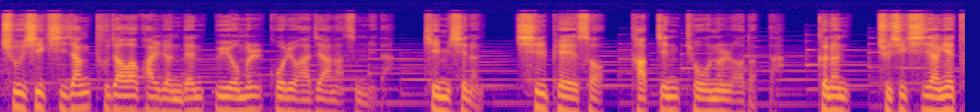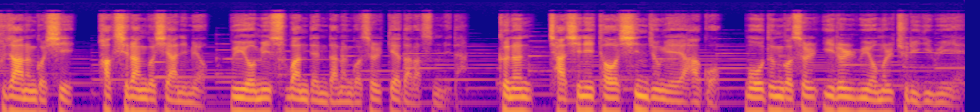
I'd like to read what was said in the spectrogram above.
주식 시장 투자와 관련된 위험을 고려하지 않았습니다. 김 씨는 실패에서 값진 교훈을 얻었다. 그는 주식 시장에 투자하는 것이 확실한 것이 아니며 위험이 수반된다는 것을 깨달았습니다. 그는 자신이 더 신중해야 하고 모든 것을 잃을 위험을 줄이기 위해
